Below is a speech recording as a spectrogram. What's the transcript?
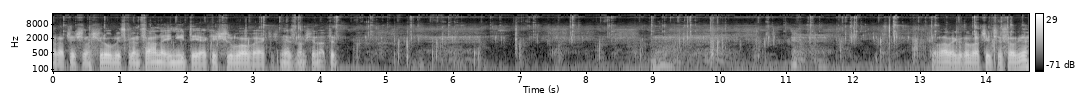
A raczej są śruby skręcane i nity jakieś śrubowe, jakieś, nie znam się na tym. Kawałek zobaczycie sobie,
